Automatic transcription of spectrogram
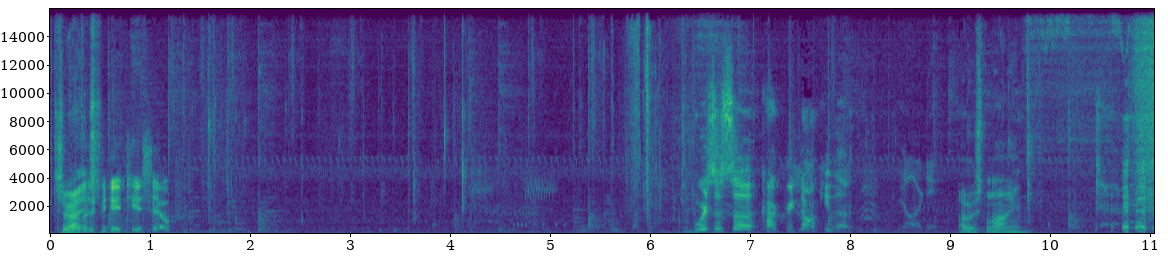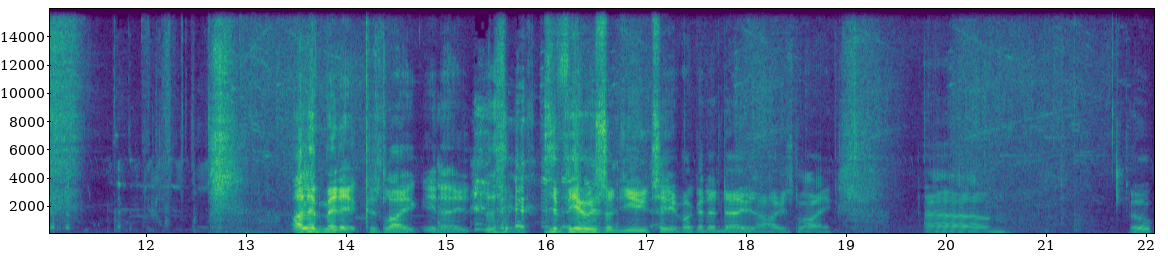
It's alright. What if you do it to yourself? Where's this uh, concrete donkey then? I was lying. I'll admit it, because, like, you know, the viewers on YouTube are gonna know that I was lying. Um. Oh,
